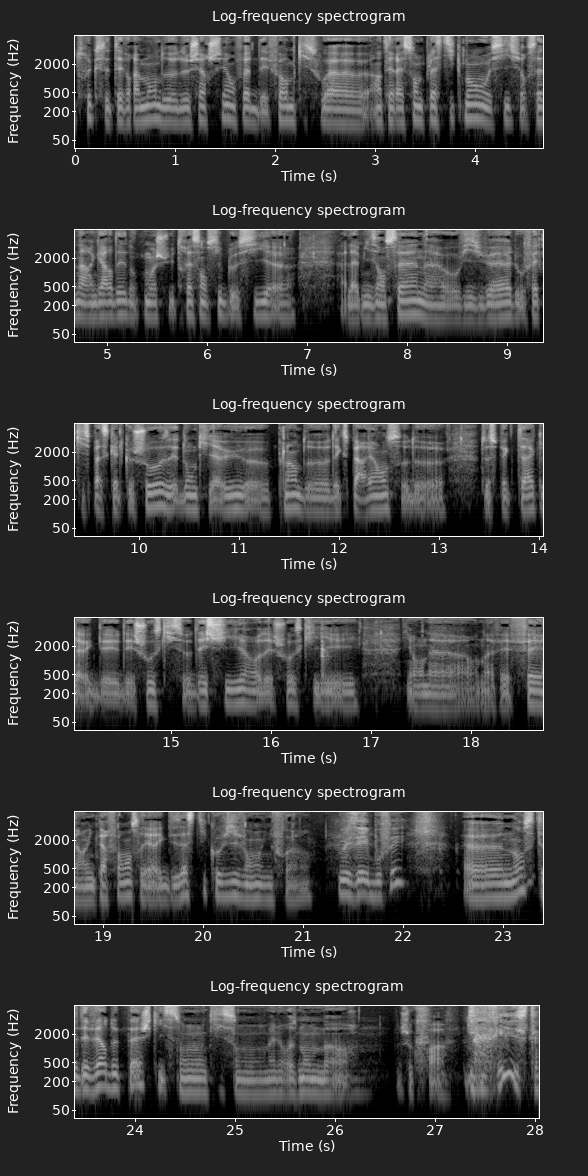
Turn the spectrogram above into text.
truc, c'était vraiment de, chercher en fait des formes qui soient euh, intéressantes plastiquement aussi sur scène à regarder. Donc moi, je suis très sensible aussi à, la mise en scène, au visuel, au fait qu'il se passe quelque chose. Et donc il y a eu euh, plein d'expériences de, spectacles avec des, choses qui se déchirent, des choses qui. On avait fait une performance avec des asticots vivants une fois. Vous les avez bouffés? Euh, Non, c'était des vers de pêche qui sont qui sont malheureusement morts je crois. Triste.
